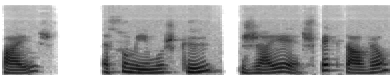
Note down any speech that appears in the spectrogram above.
pais, assumimos que já é expectável,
